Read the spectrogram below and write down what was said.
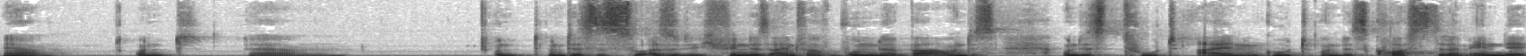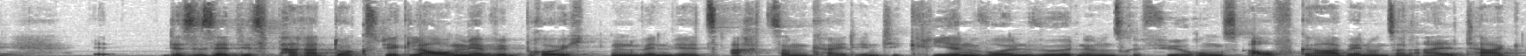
Ja, und, ähm, und, und das ist so, also ich finde es einfach wunderbar und es, und es tut allen gut und es kostet am Ende das ist ja das Paradox. Wir glauben ja, wir bräuchten, wenn wir jetzt Achtsamkeit integrieren wollen würden in unsere Führungsaufgabe, in unseren Alltag,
